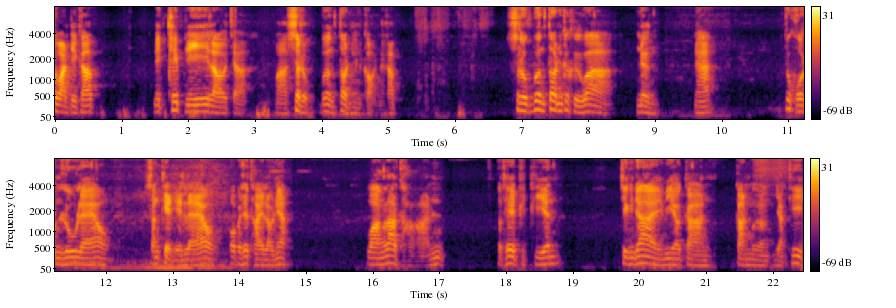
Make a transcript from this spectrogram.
สวัสดีครับ ในคลิปนี้เราจะมาสรุปเบื้องต้นกันก่อนนะครับ สรุปเบื้องต้นก็คือว่าหนึ่งนะทุกคนรู้แล้วสังเกตเห็นแล้วว่าประเทศไทยเราเนี่ยวางรากฐานประเทศผิดเพี้ยน จึงได้มีอาการการเมืองอย่างที่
